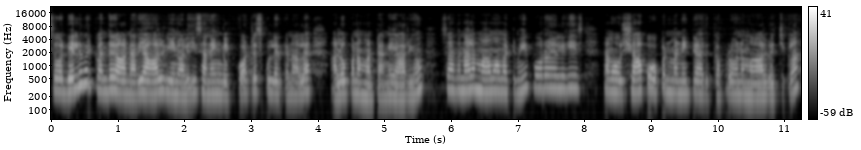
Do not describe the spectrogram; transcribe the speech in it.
ஸோ டெலிவரிக்கு வந்து நிறைய ஆள் வேணும் அழகீஸ் ஆனால் எங்களுக்கு குவார்டர் ஸ்கூலில் இருக்கனால அலோவ் பண்ண மாட்டாங்க யாரையும். ஸோ அதனால் மாமா மட்டுமே போகிறோம் அழகீஸ் நம்ம ஒரு ஷாப் ஓப்பன் பண்ணிவிட்டு அதுக்கப்புறம் நம்ம ஆள் வச்சுக்கலாம்.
